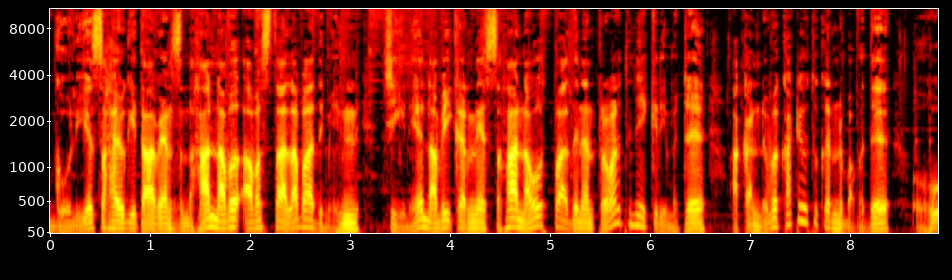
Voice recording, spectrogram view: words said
ගෝලිය සහයෝගිතාවයන් සඳහා නව අවස්ථා ලබාදමින් චීනය නවීකරණය සහ නවෝත්පාදනන් ප්‍රවර්ධනය කිරීමට අකණ්ඩව කටයුතු කරන බවද ඔහු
